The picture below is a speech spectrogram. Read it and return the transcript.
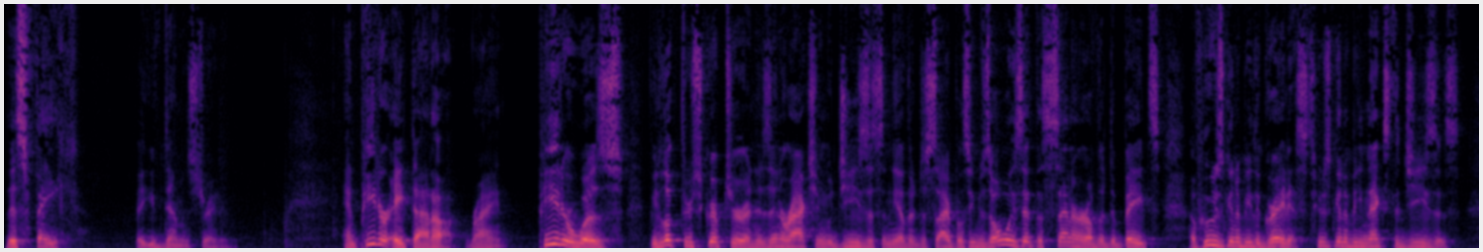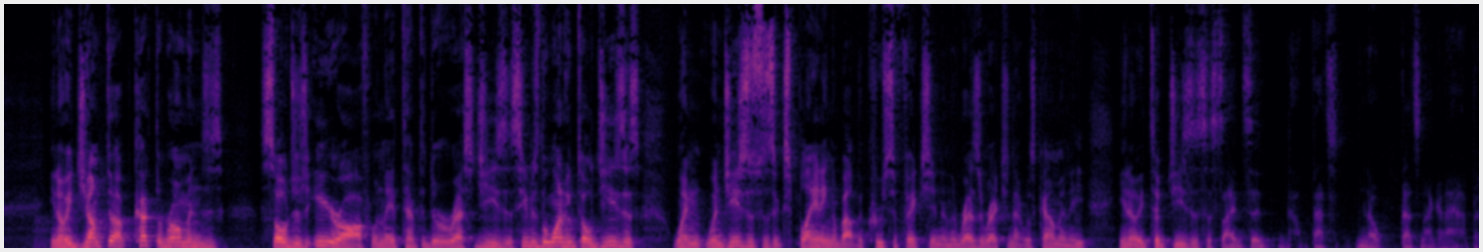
this faith that you've demonstrated. And Peter ate that up, right? Peter was, if you look through scripture and his interaction with Jesus and the other disciples, he was always at the center of the debates of who's going to be the greatest, who's going to be next to Jesus. You know, he jumped up, cut the Romans soldier's ear off when they attempted to arrest Jesus. He was the one who told Jesus when, when Jesus was explaining about the crucifixion and the resurrection that was coming, he, you know, he took Jesus aside and said, no, that's, no, that's not to happen.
